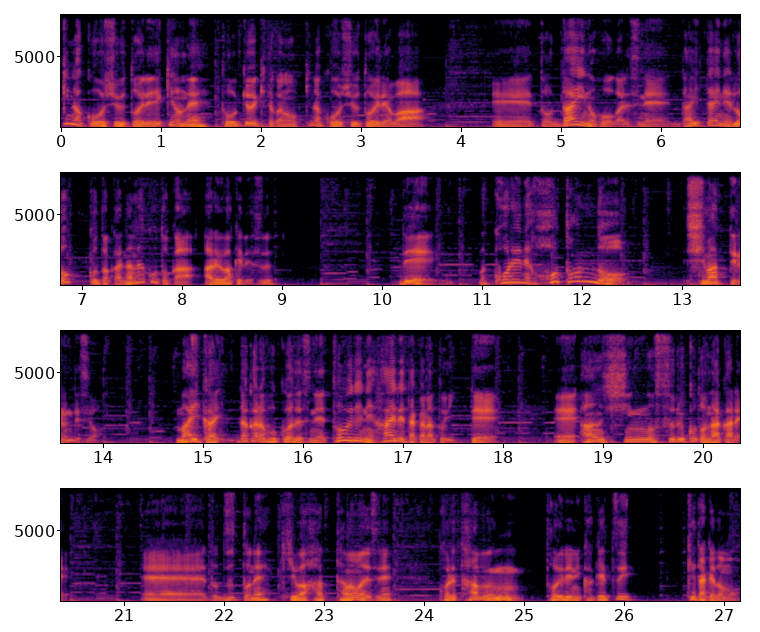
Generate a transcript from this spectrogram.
きな公衆トイレ駅のね東京駅とかの大きな公衆トイレはえーと台の方がですね大体ね6個とか7個とかあるわけです。でまあ、これねほとんど閉まってるんですよ。毎回。だから僕はですねトイレに入れたからといって、えー、安心をすることなかれ、えーと、ずっとね気は張ったままですね。これ多分トイレに駆けつけたけども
